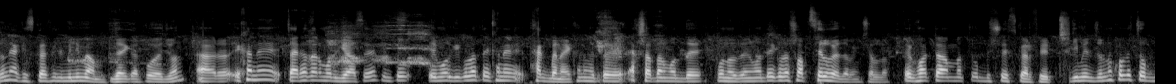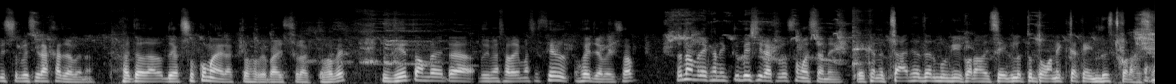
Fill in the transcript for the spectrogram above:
জন্য এক স্কোয়ার ফিট মিনিমাম জায়গার প্রয়োজন। আর এখানে চার হাজার মুরগি আছে কিন্তু এই মুরগিগুলো তো এখানে থাকবে না। এখানে হয়তো এক সপ্তাহের মধ্যে পনেরো দিনের মধ্যে এগুলো সব সেল হয়ে যাবে ইনশাল্লাহ। এই ঘরটা আমার চব্বিশশো স্কোয়ার ফিট ডিমের জন্য করলে চব্বিশশো বেশি রাখা যাবে না। হয়তো আরও দু একশো কমায় রাখতে হবে বাইশশো রাখতে হবে। যেহেতু আমরা এটা দুই মাস আড়াই মাসে সেল হয়ে যাবে সব জন্য আমরা এখানে একটু বেশি রাখলেও সমস্যা নেই। এখানে চার হাজার মুরগি করা হয়েছে এগুলো তো অনেক টাকা ইনভেস্ট করা হয়েছে।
